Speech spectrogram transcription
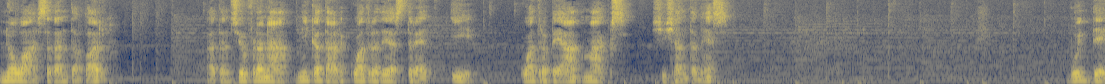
9A 70 per, atenció frenar, mica tard 4D estret. I 4PA max 60 més, 8D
